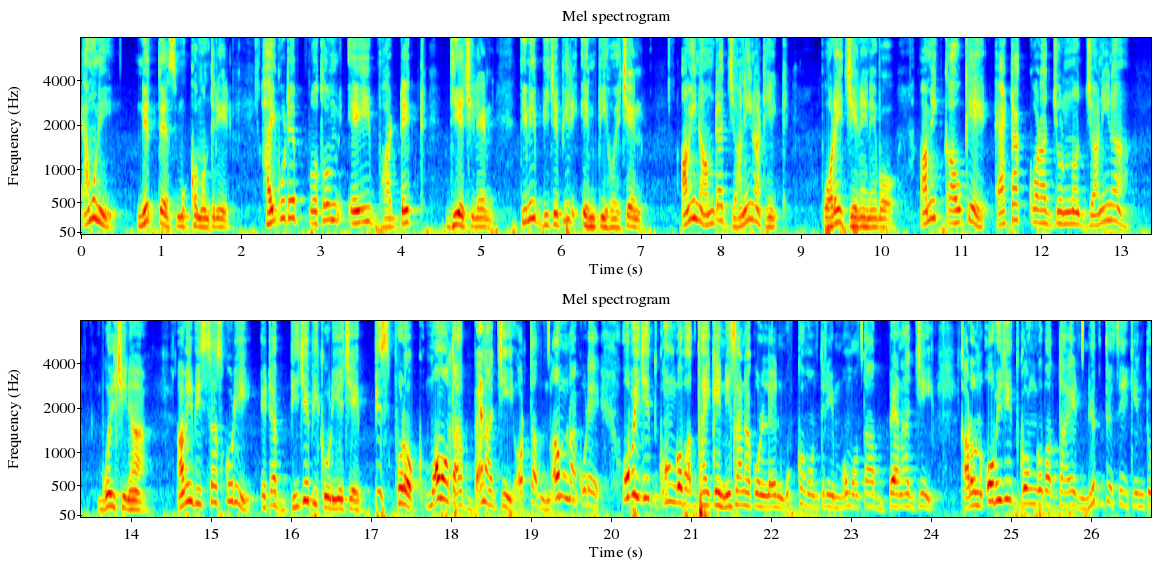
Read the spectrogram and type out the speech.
এমনই নির্দেশ মুখ্যমন্ত্রীর। হাইকোর্টে প্রথম এই ভার্ডেক্ট দিয়েছিলেন, তিনি বিজেপির এমপি হয়েছেন। আমি নামটা জানি না ঠিক, পরে জেনে নেব। আমি কাউকে অ্যাটাক করার জন্য জানি না বলছি না। আমি বিশ্বাস করি এটা বিজেপি করিয়েছে। বিস্ফোরক মমতা ব্যানার্জি, অর্থাৎ নাম না করে অভিজিৎ গঙ্গোপাধ্যায়কে নিশানা করলেন মুখ্যমন্ত্রী মমতা ব্যানার্জি। কারণ অভিজিৎ গঙ্গোপাধ্যায়ের নির্দেশেই কিন্তু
